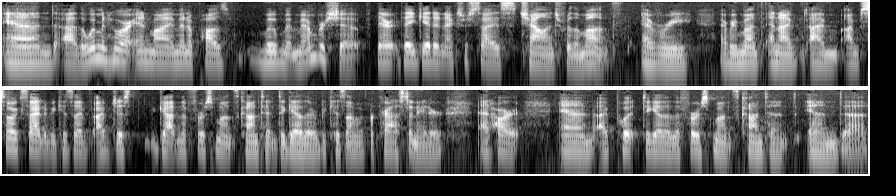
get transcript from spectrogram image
And uh, the women who are in my menopause movement membership, they get an exercise challenge for the month every every month. And i am I'm, I'm so excited because I've, I've just gotten the first month's content together because I'm a procrastinator at heart. And I put together the first month's content. And uh,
